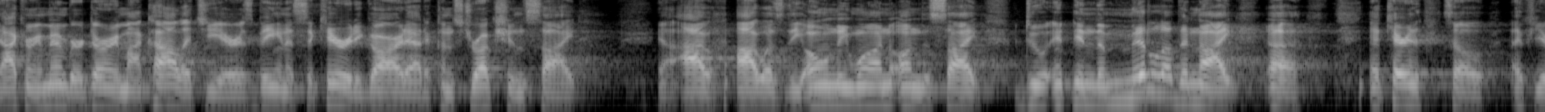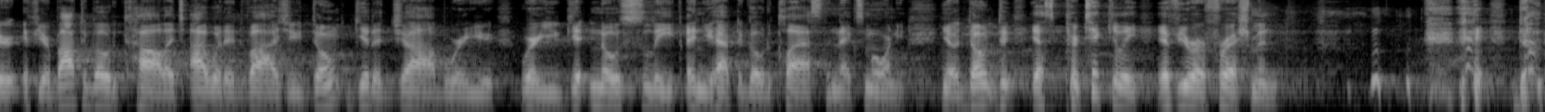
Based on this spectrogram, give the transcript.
Now, I can remember during my college years being a security guard at a construction site I, I was the only one on the site do, in the middle of the night. Uh, carrying, so if you're, if you're about to go to college, I would advise you don't get a job where you, where you get no sleep and you have to go to class the next morning. You know, don't do, yes, particularly if you're a freshman. don't,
